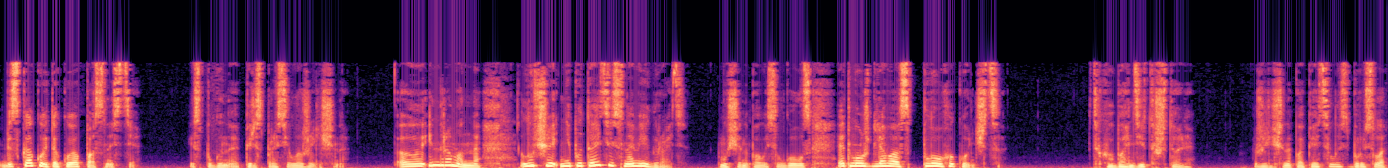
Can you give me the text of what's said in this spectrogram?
«Без какой такой опасности?» — испуганно переспросила женщина. «Э, «Инна лучше не пытайтесь с нами играть», — мужчина повысил голос. «Это может для вас плохо кончиться». «Так вы бандиты, что ли?» Женщина попятилась, бросила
